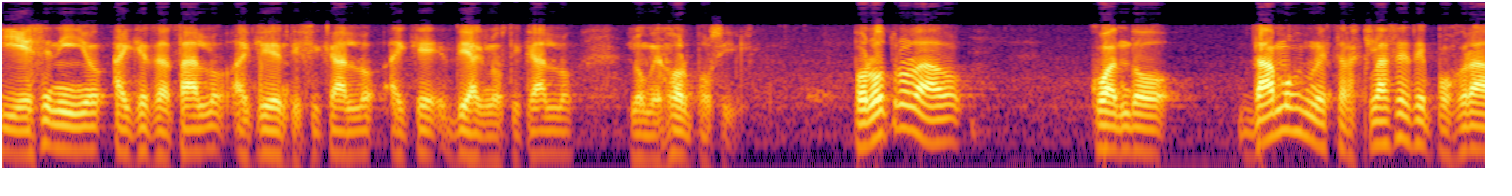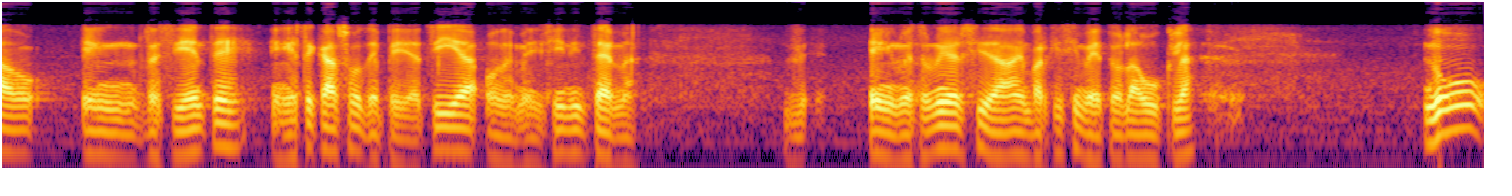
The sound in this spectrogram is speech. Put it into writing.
y ese niño hay que tratarlo, hay que identificarlo, hay que diagnosticarlo lo mejor posible. Por otro lado, cuando damos nuestras clases de posgrado en residentes, en este caso de pediatría o de medicina interna, en nuestra universidad, en Barquisimeto, la UCLA, no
